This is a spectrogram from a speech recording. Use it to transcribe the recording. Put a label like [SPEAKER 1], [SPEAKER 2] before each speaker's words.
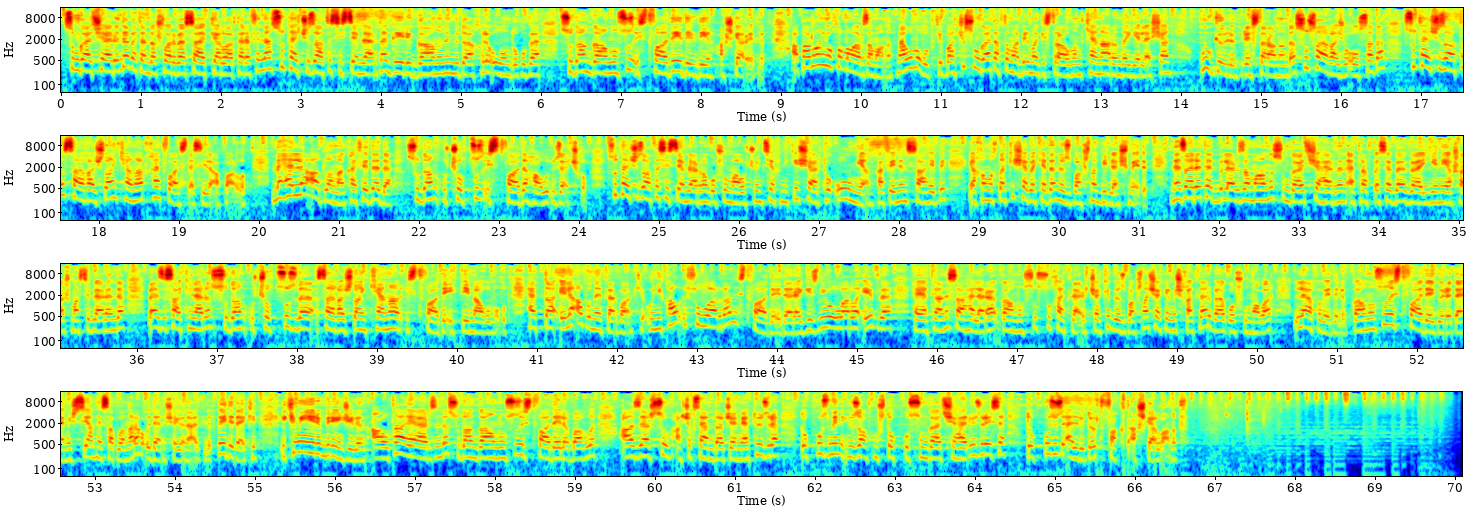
[SPEAKER 1] Sumqayıt şəhərində vətəndaşlar və sahibkarlar tərəfindən su təchizatı sistemlərinə qeyri-qanuni müdaxilə olunduğu və sudan qanunsuz istifadə edildiyi aşkar edilib. Aparılan yoxlamalar zamanı məlum olub ki, Bakı-Sumqayıt avtomobil magistralının kənarında yerləşən Qu Gölü restoranında su sayğacı olsa da, su təchizatı sayğacdan kənar xət vasitəsilə aparılıb. Məhəllə adlanan kafedə də sudan uçotsuz istifadə halı üzə çıxıb. Su təchizatı sistemlərinə qoşulmaq üçün texniki şərti olmayan kafenin sahibi yaxınlıqdakı şəbəkədən öz başına birləşmə edib. Nəzarət tədbirləri zamanı Sumqayıt şəhərinin ətraf qəsəbə və yeni yaşayış massivlərində bəzi sakinlərin sudan uçotsuz və sayğacdan kənar istifadə etdiyi məlum olub. Hətta elə abonentlər var ki, unikal üsullardan istifadə edərək gizli yollarla ev və həyatiyani sahələrə qanunsuz su xətləri çəkib öz başına çəkilmiş xətlər və qoşulmalar ləğv edilib. Qanunsuz istifadəyə görə dəymiş ziyan hesablanaraq ödənişə yönəldilib. Qeyd edək ki, 2021-ci ilin 6 ayı ərzində sudan qanunsuz istifadə ilə bağlı Azərsu Açıq Səhmdar Cəmiyyəti üzrə 9169, Sumqayıt şəhəri üzrə isə 954 fakt aşkarlanıb.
